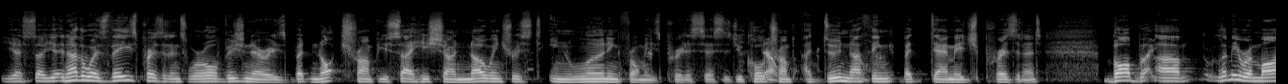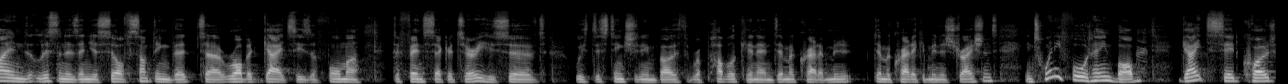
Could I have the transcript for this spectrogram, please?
Yes. So, in other words, these presidents were all visionaries, but not Trump. You say he's shown no interest in learning from his predecessors. You call no. Trump a do nothing no. but damage president. Bob, right. um, let me remind listeners and yourself something that uh, Robert Gates, he's a former defense secretary who served with distinction in both Republican and Democrat, Democratic administrations. In 2014, Bob, Gates said, quote,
